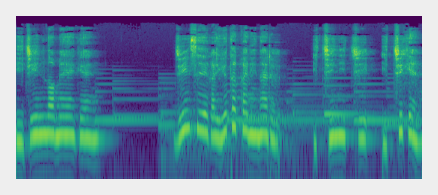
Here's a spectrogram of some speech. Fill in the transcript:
偉人の名言、人生が豊かになる、一日一元。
